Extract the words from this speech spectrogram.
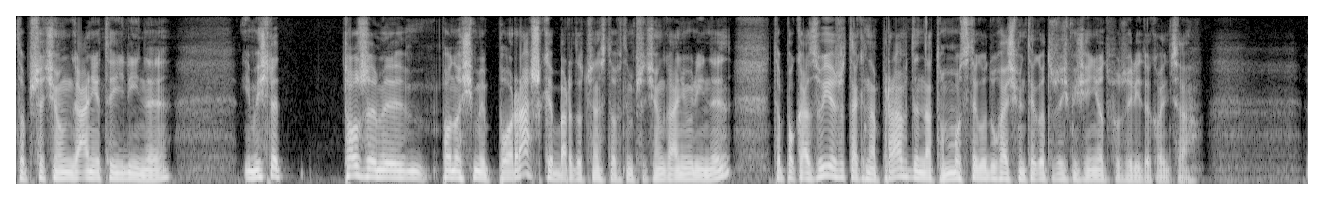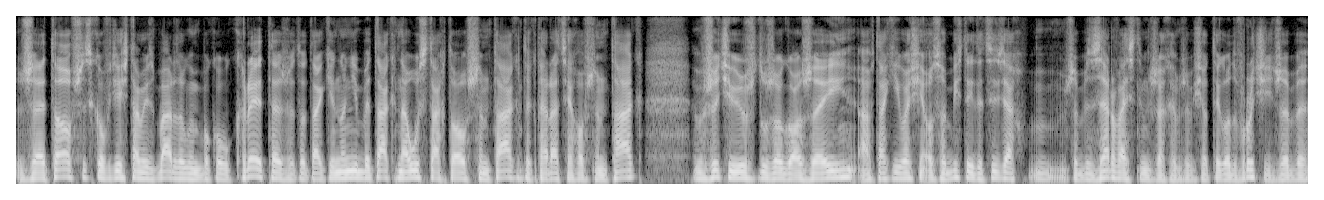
to przeciąganie tej liny i myślę, to, że my ponosimy porażkę bardzo często w tym przeciąganiu liny, to pokazuje, że tak naprawdę na tą moc tego Ducha Świętego to żeśmy się nie otworzyli do końca że to wszystko gdzieś tam jest bardzo głęboko ukryte, że to takie, no niby tak, na ustach to owszem tak, w deklaracjach owszem tak, w życiu już dużo gorzej, a w takich właśnie osobistych decyzjach, żeby zerwać z tym grzechem, żeby się od tego odwrócić, żeby,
